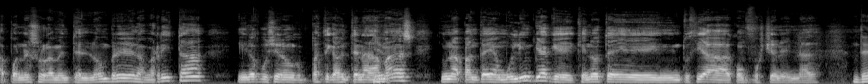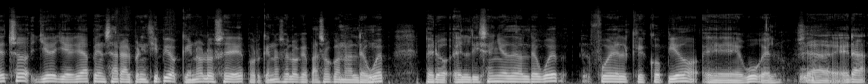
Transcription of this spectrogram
a poner solamente el nombre, la barrita, y no pusieron prácticamente nada más, y una pantalla muy limpia que, que no te inducía a confusión en nada. De hecho, yo llegué a pensar al principio, que no lo sé, porque no sé lo que pasó con Aldeweb, pero el diseño de Aldeweb fue el que copió eh, Google. O sea, era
